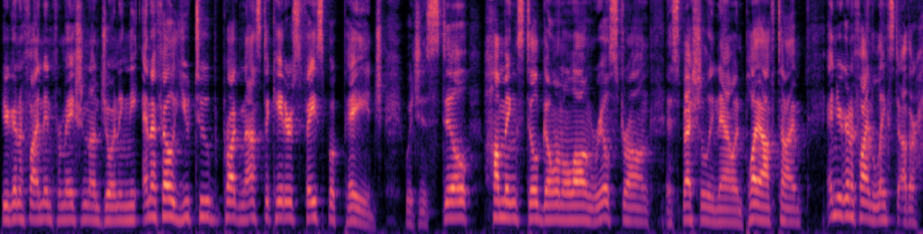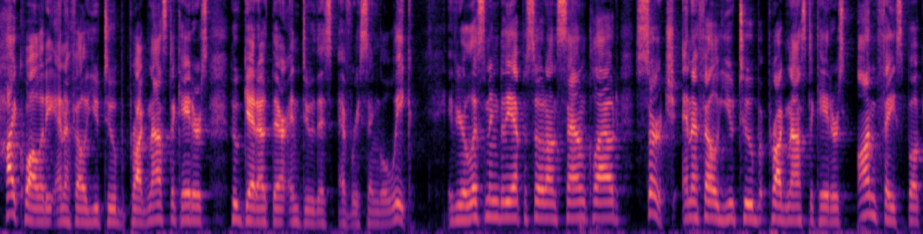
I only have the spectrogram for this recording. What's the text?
You're going to find information on joining the NFL YouTube Prognosticators Facebook page, which is still humming, still going along real strong, especially now in playoff time. And you're going to find links to other high quality NFL YouTube prognosticators who get out there and do this every single week. If you're listening to the episode on SoundCloud, search NFL YouTube Prognosticators on Facebook.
